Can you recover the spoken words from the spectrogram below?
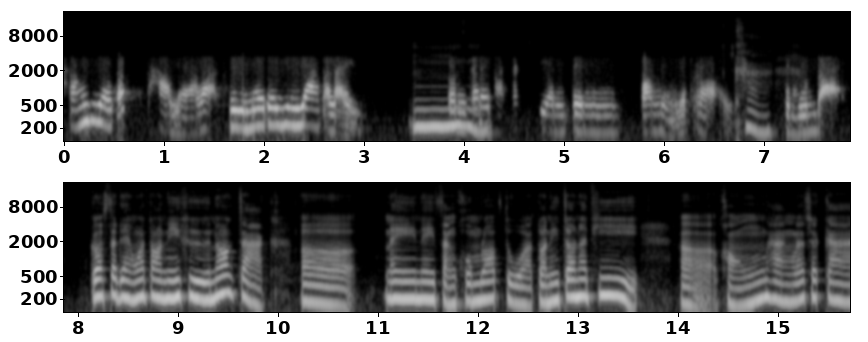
ครั้งเดียวก็ผ่านแล้วอะคือไม่ได้ยุ่งยากอะไรอืมตอนนี้ก็ได้บัตรนักเรียนเป็นตอนหนึ่งเรียบร้อยค่ะสมบูรณ์แบบก็แสดงว่าตอนนี้คือนอกจากเอ่อ ในในสังคมรอบตัว ตอนนี้เจ้าหน้าที่เอ่อของทางราชการ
